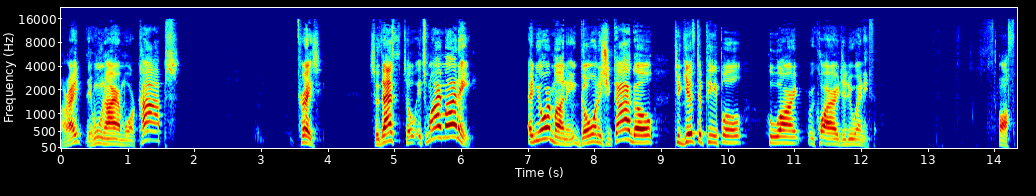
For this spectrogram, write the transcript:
All right? They won't hire more cops. Crazy. So that's so it's my money and your money going to Chicago to give to people who aren't required to do anything. Awful.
